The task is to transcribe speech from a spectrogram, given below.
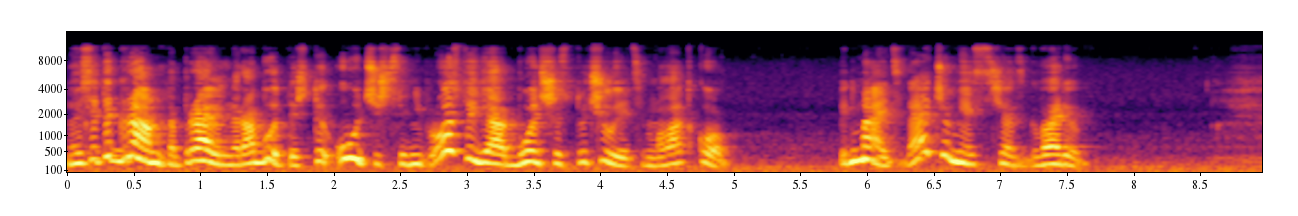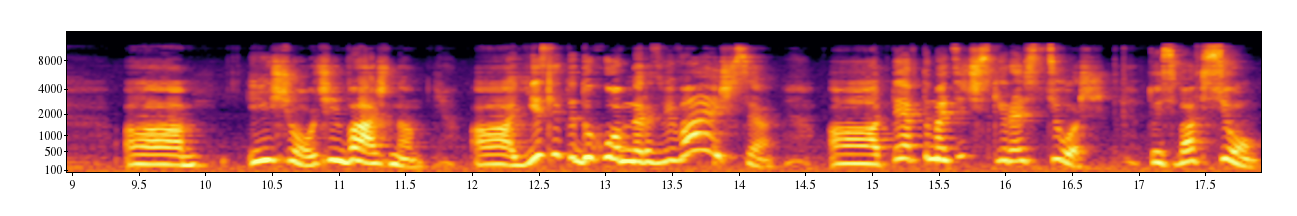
Но если ты грамотно, правильно работаешь, ты учишься, не просто я больше стучу этим молотком. Понимаете, да, о чем я сейчас говорю? И еще очень важно, а, если ты духовно развиваешься, а, ты автоматически растешь. То есть во всем.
